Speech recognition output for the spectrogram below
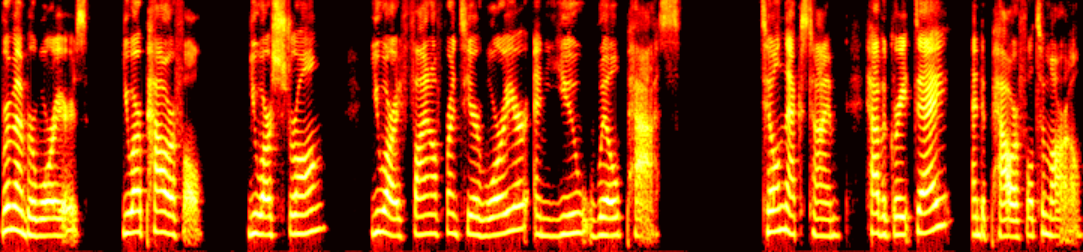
Remember, warriors, you are powerful. You are strong. You are a final frontier warrior and you will pass. Till next time, have a great day and a powerful tomorrow.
